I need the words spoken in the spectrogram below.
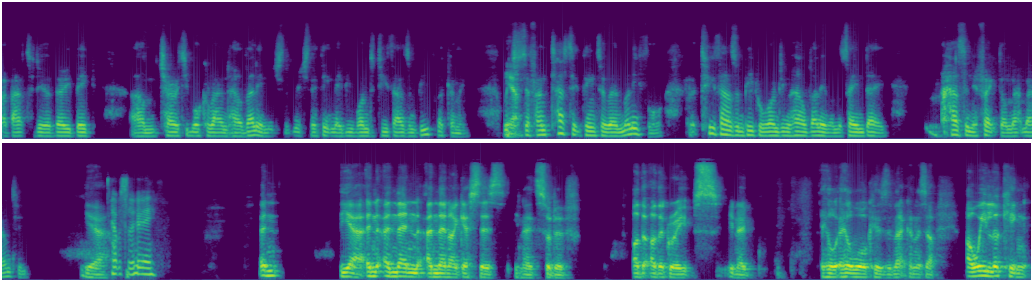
about to do a very big um, charity walk around Helvellyn, which which they think maybe one to two thousand people are coming, which yeah. is a fantastic thing to earn money for. But two thousand people wandering Helvellyn on the same day has an effect on that mountain. Yeah, absolutely. And yeah, and and then and then I guess there's you know sort of other other groups, you know, hill hill walkers and that kind of stuff. Are we looking?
